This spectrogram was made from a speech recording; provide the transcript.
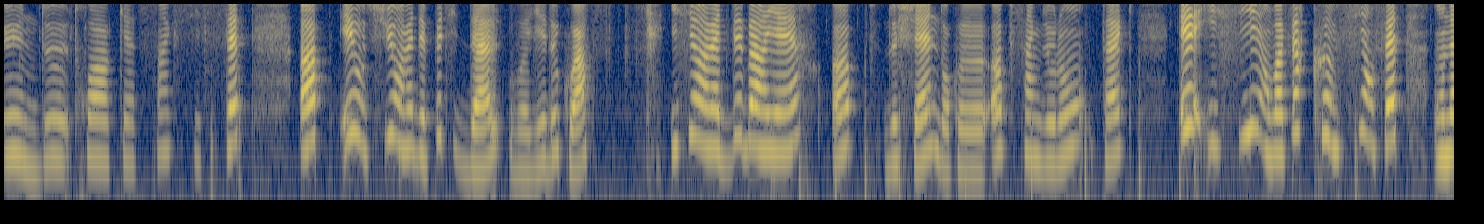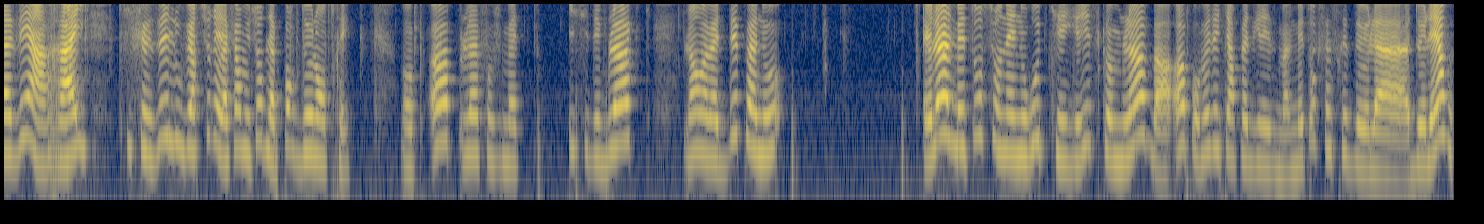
1, 2, 3, 4, 5, 6, 7. Hop. Et au-dessus, on va mettre des petites dalles, vous voyez, de quartz. Ici, on va mettre des barrières, hop, de chaîne. Donc, euh, hop, 5 de long, tac. Et ici, on va faire comme si, en fait, on avait un rail qui faisait l'ouverture et la fermeture de la porte de l'entrée. Donc, hop, là, il faut que je mette ici des blocs. Là, on va mettre des panneaux. Et là, admettons, si on a une route qui est grise comme là, bah hop, on met des carpettes grises. Mais admettons que ça serait de l'herbe,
